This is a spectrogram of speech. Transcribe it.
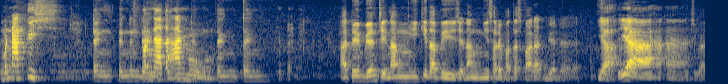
menangkis. teng teng teng teng, Pernyataanmu. teng teng teng. Ada yang biyen cek nang iki tapi cek nang ngisore batas barat biyen. Ya Iya. Itu juga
